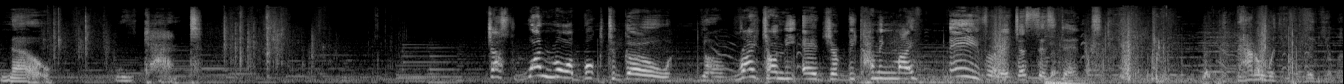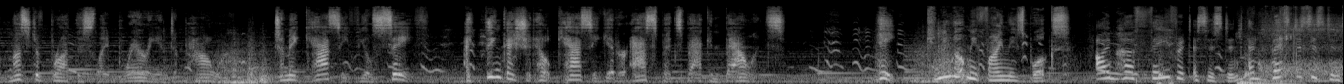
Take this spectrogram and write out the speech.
No, we can't. Just one more book to go. You're right on the edge of becoming my favorite assistant. The battle with Maligula must have brought this librarian to power to make Cassie feel safe. I think I should help Cassie get her aspects back in balance. Hey, can you help me find these books? I'm her favorite assistant and best assistant,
